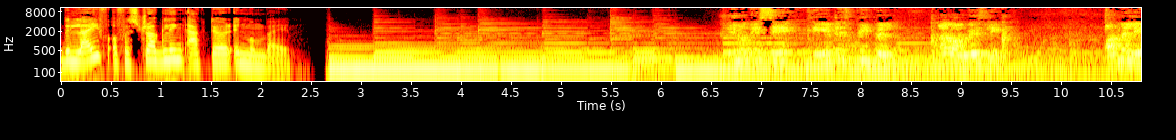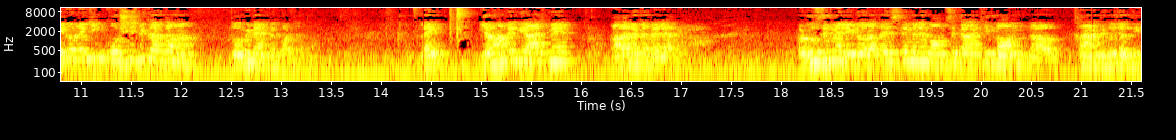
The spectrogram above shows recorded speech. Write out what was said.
The Life of a Struggling Actor in Mumbai. You know they say creative people are always late और मैं लेट होने की कोशिश भी करता हूँ ना तो भी टाइम पे पहुँच जाता हूँ। लाइक यहाँ पे भी आज मैं आधा घंटा पहले आ गया। पर उस दिन मैं लेट हो रहा था, इसलिए मैंने मॉम से कहा कि, मॉम खाना दे दो जल्दी।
